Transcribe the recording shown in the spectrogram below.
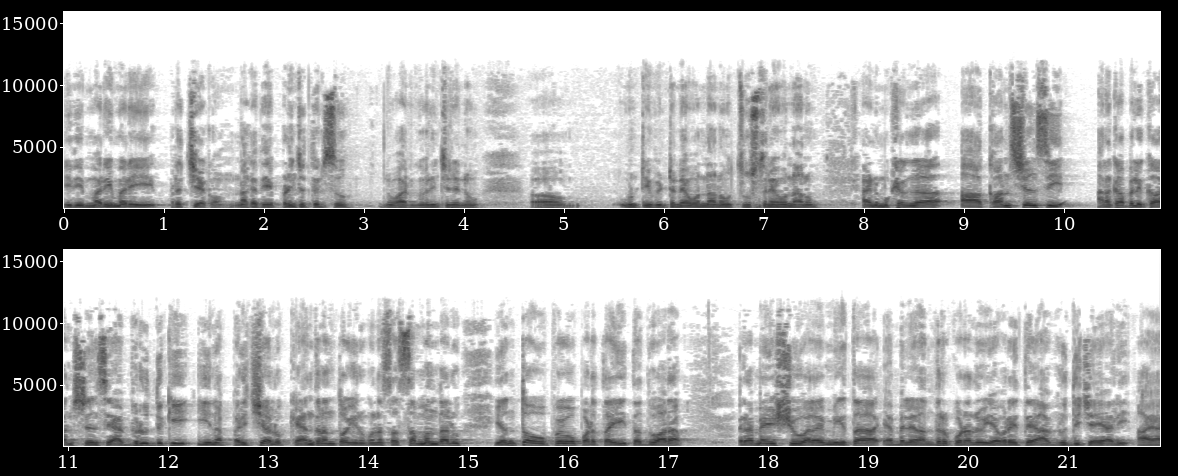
ఇది మరీ మరీ ప్రత్యేకం. నాకు అది ఎప్పటి నుంచో తెలుసు. వారి గురించి నేను ఉంటి వింటూనే ఉన్నాను చూస్తూనే ఉన్నాను. అండ్ ముఖ్యంగా ఆ కాన్స్టిట్యున్సీ అనకాపల్లి కాన్స్టిట్యున్సీ అభివృద్ధికి ఈయన పరిచయాలు కేంద్రంతో ఈయనకున్న సత్సంబంధాలు ఎంతో ఉపయోగపడతాయి. తద్వారా రమేష్ అలాగే మిగతా ఎమ్మెల్యేలు అందరూ కూడా ఎవరైతే అభివృద్ధి చేయాలి ఆయా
